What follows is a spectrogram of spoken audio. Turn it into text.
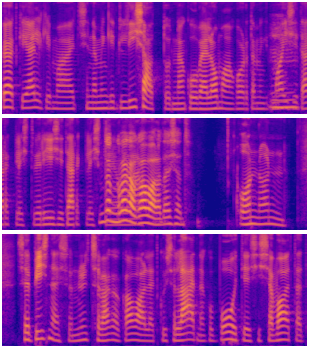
peadki jälgima, et sinna mingid lisatud nagu veel omakorda mingit Mhm. mm -hmm. maisitärklist või riisitärklist. need on ka väga kavalad asjad. on, on, see business on üldse väga kaval, et kui sa lähed nagu poodi ja siis sa vaatad,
